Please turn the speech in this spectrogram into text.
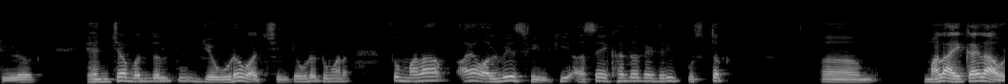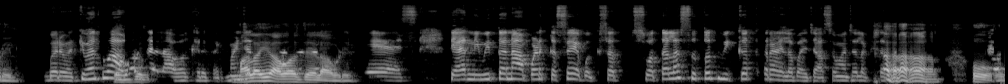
टिळक ह्यांच्याबद्दल तू जेवढं वाचशील तेवढं तुम्हाला सो मला आय ऑलवेज फील की असं एखादं काहीतरी पुस्तक मला ऐकायला आवडेल. बरोबर. किंवा तू आवाज द्यायला हवा खरं तर. म्हणजे मलाही आवाज द्यायला आवडेल. येस त्या निमित्तानं आपण कसं आहे बघ स्वतःला सतत विकत राहायला पाहिजे असं माझ्या लक्षात हो, हो.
